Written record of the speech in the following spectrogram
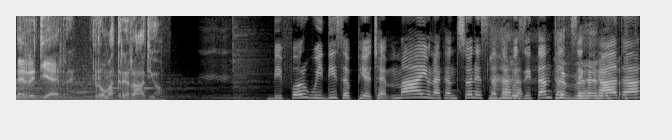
RTR, Roma 3 Radio. Before We Disappear, cioè mai una canzone è stata così tanto azzeccata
